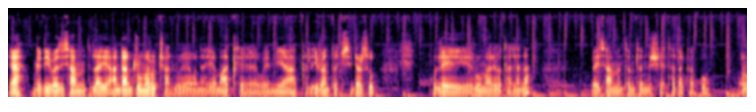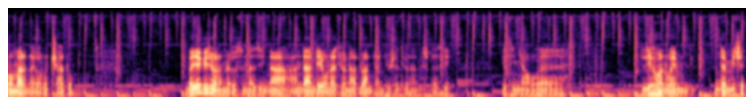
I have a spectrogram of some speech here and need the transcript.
yeah እንግዲህ በዚህ ሳምንት ላይ አንዳንድ rumor ኦች አሉ። የሆነ የ Mac ወይም የ Apple event ኦች ሲደርሱ ሁሌ rumor ይወጣልና በዚህ ሳምንትም ትንሽ የተለቀቁ rumor ነገሮች አሉ። በየጊዜው ነው የሚወጡት እነዚህ እና አንዳንዴ እውነት ይሆናሉ አንዳንዴ ውሸት ይሆናሉ። ስለዚህ የትኛው ሊሆን ወይም እንደሚችል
